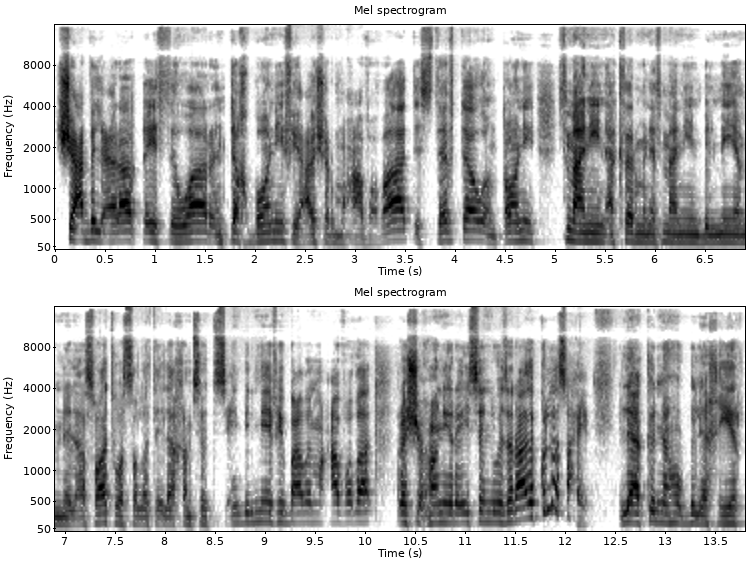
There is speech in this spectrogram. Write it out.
الشعب العراقي الثوار انتخبوني في عشر محافظات استفتوا وانطوني 80 أكثر من 80% من الأصوات وصلت إلى 95% في بعض المحافظات. رشحوني رئيسا للوزراء هذا كله صحيح. لكنه بالأخير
